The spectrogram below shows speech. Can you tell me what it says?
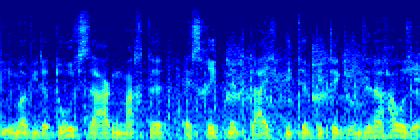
die immer wieder Durchsagen machte, es regnet gleich, bitte, bitte gehen Sie nach Hause.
